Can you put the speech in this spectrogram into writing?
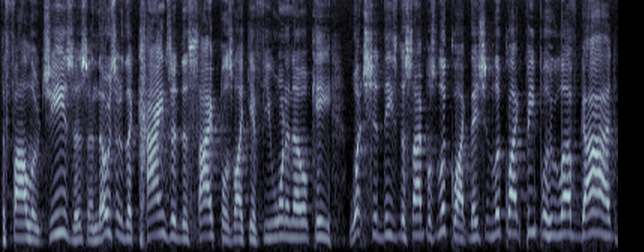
to follow Jesus. And those are the kinds of disciples, like if you want to know, okay, what should these disciples look like? They should look like people who love God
